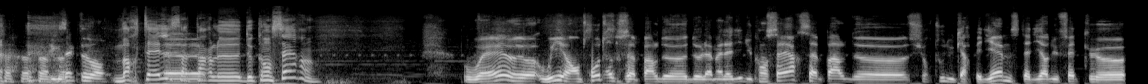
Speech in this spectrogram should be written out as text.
entendre. Exactement. Mortel, ça parle de cancer? Ouais, euh, oui, entre autres, ça parle de, de, la maladie du cancer, ça parle de surtout du carpe diem, c'est-à-dire du fait que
